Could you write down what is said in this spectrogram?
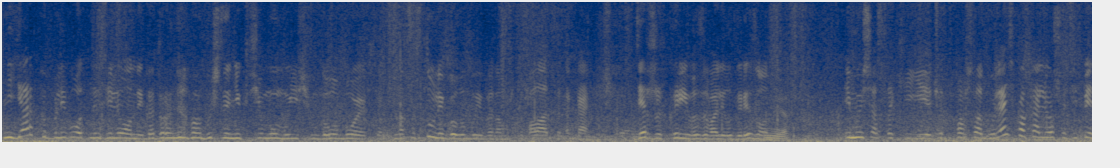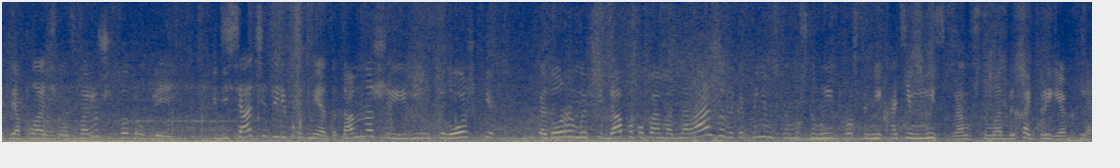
не ярко-блевотный зеленый, который нам обычно ни к чему, мы ищем голубое все. У нас и стулья голубые, потому что палатка такая. Держит криво, завалил горизонт. Нет. И мы сейчас такие, что-то пошла гулять, пока Леша эти петли оплачивал, смотрю, 600 рублей. 54 предмета, там ножи, вилки, ложки, которые мы всегда покупаем одноразовые, как минимум, потому что мы просто не хотим мыть, потому что мы отдыхать приехали.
